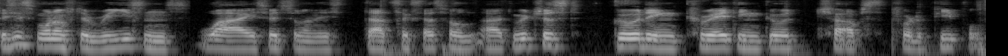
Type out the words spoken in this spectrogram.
This is one of the reasons why Switzerland is that successful. Uh, we're just good in creating good jobs for the people.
